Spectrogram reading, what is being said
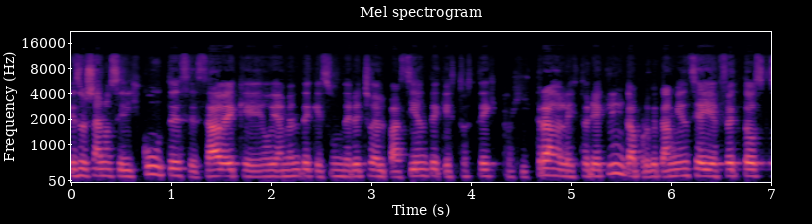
eso ya no se discute, se sabe que obviamente que es un derecho del paciente que esto esté registrado en la historia clínica, porque también si hay efectos,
